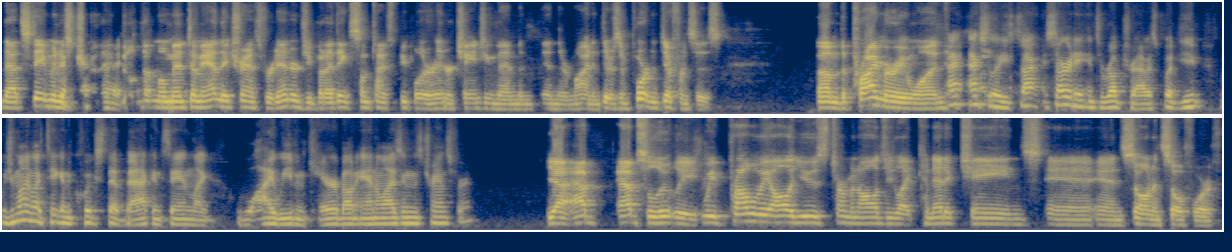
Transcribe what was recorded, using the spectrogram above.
that statement is true. They built up momentum and they transferred energy, but I think sometimes people are interchanging them in, in their mind. And there's important differences. Um, the primary one. Actually, sorry, sorry to interrupt, Travis, but you, would you mind like taking a quick step back and saying like why we even care about analyzing this transfer? Yeah, ab- absolutely. We probably all use terminology like kinetic chains and, and so on and so forth.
